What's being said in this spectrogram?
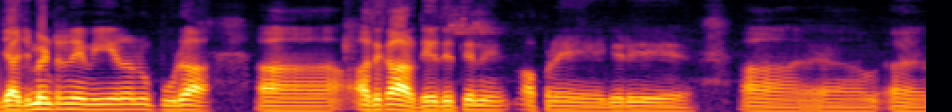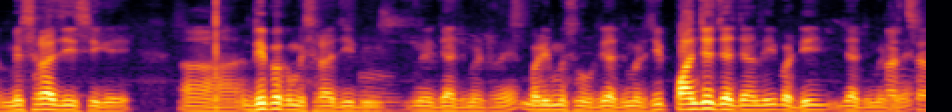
ਜੱਜਮੈਂਟ ਨੇ ਵੀ ਇਹਨਾਂ ਨੂੰ ਪੂਰਾ ਅਧਿਕਾਰ ਦੇ ਦਿੱਤੇ ਨੇ। ਆਪਣੇ ਜਿਹੜੇ ਮਿਸਰਾ ਜੀ ਸੀਗੇ। ਦੀਪਕ ਮਿਸਰਾ ਜੀ ਦੀ ਜੱਜਮੈਂਟ ਨੇ ਬੜੀ ਮਸ਼ਹੂਰ ਜੱਜਮੈਂਟ ਸੀ। ਪੰਜ ਜੱਜਾਂ ਦੀ ਵੱਡੀ ਜੱਜਮੈਂਟ ਨੇ।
